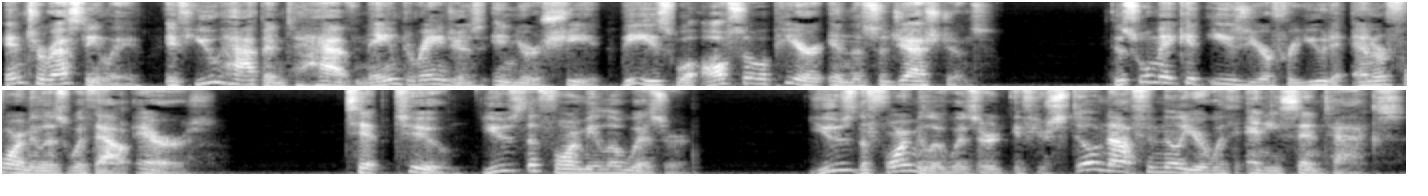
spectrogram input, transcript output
Interestingly, if you happen to have named ranges in your sheet, these will also appear in the suggestions. This will make it easier for you to enter formulas without errors. Tip 2. Use the Formula Wizard. Use the Formula Wizard if you're still not familiar with any syntax.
